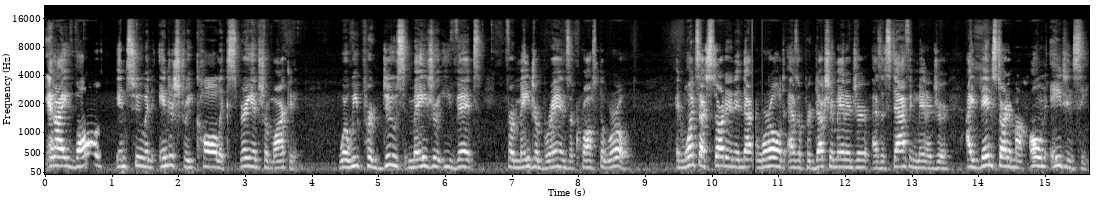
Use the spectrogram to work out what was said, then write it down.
Yeah. And I evolved into an industry called experiential marketing, where we produce major events for major brands across the world. And once I started in that world as a production manager, as a staffing manager, I then started my own agency.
